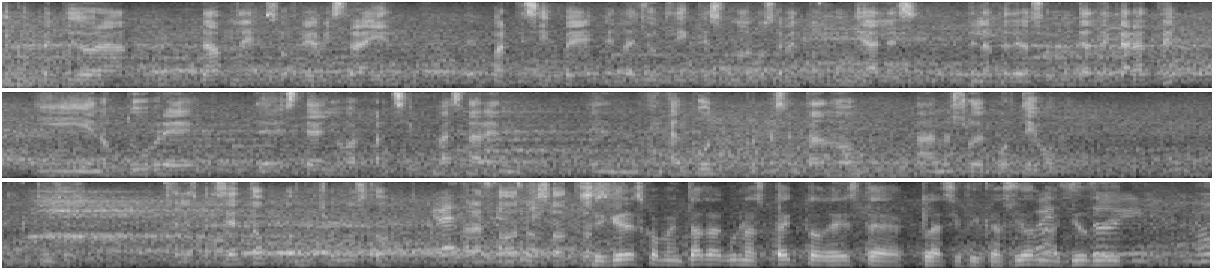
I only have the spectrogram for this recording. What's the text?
y competidora Daphne Sofía Bistraín eh, participe en la Youth League, que es uno de los eventos mundiales de la Federación Mundial de Karate, y en octubre de este año va a, va a estar en, Cancún representando a nuestro deportivo. Entonces, se les presento con mucho gusto para todos nosotros. Si quieres comentar algún aspecto de esta clasificación a pues Youth League. Muy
